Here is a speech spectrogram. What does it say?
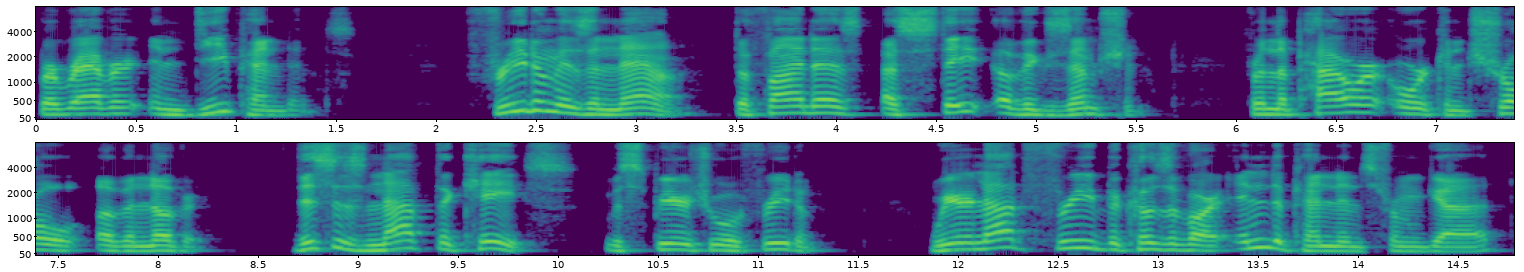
but rather in dependence. Freedom is a noun defined as a state of exemption from the power or control of another. This is not the case with spiritual freedom. We are not free because of our independence from God,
